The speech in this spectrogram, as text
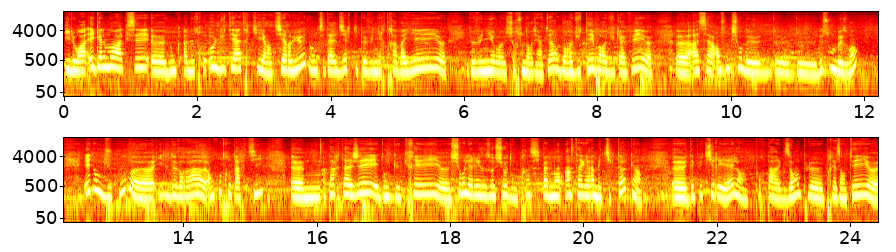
Il aura également accès euh, donc à notre hall du théâtre qui est un tiers-lieu, donc c'est-à-dire qu'il peut venir travailler, il peut venir sur son ordinateur, boire du thé, boire du café, à sa- en fonction de- de- de son besoin. Et donc du coup, euh, il devra en contrepartie euh, partager et donc créer euh, sur les réseaux sociaux, donc principalement Instagram et TikTok, euh, des petits réels pour par exemple euh, présenter, euh,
